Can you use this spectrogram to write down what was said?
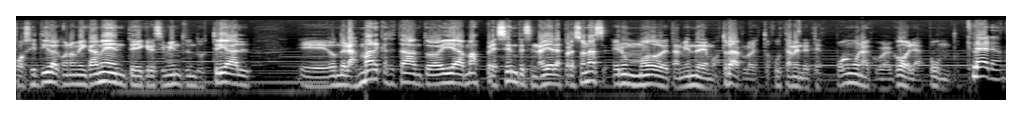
positiva económicamente, crecimiento industrial, eh, donde las marcas estaban todavía más presentes en la vida de las personas, era un modo de, también de demostrarlo esto, justamente, te pongo una Coca-Cola, punto. Claro.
